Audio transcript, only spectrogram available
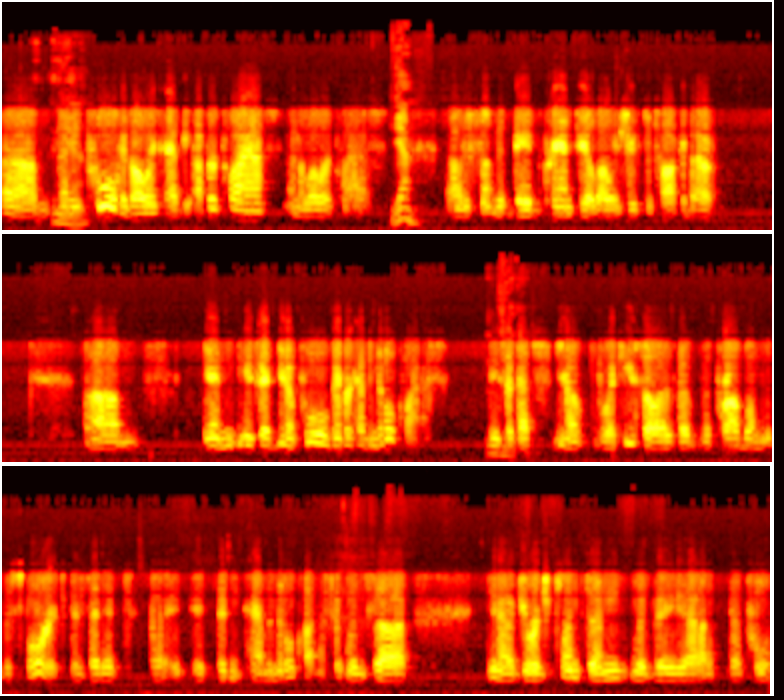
Um, I mean, pool has always had the upper class and the lower class. Yeah. Uh, is something that Babe Cranfield always used to talk about. Um, and he said, you know, pool never had the middle class. He said that's, you know, what he saw as the, the problem with the sport is that it, uh, it, it didn't have the middle class. It was, uh, you know, George Plimpton with the, uh, the pool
